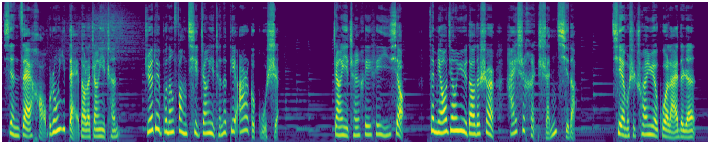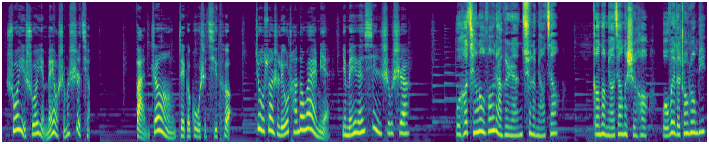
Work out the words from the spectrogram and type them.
现在好不容易逮到了张逸晨，绝对不能放弃张逸晨的第二个故事。张逸晨嘿嘿一笑，在苗疆遇到的事儿还是很神奇的。切莫是穿越过来的人，说一说也没有什么事情。反正这个故事奇特，就算是流传到外面，也没人信，是不是？我和秦洛风两个人去了苗疆，刚到苗疆的时候，我为了装装逼，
